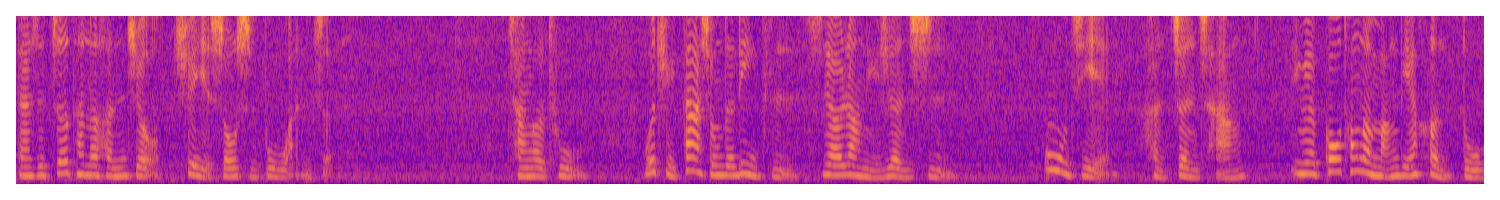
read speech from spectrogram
但是折腾了很久，却也收拾不完整。长耳兔，我举大雄的例子是要让你认识，误解很正常，因为沟通的盲点很多。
